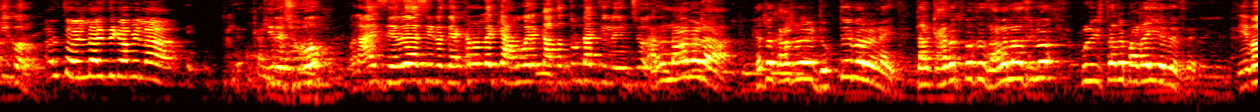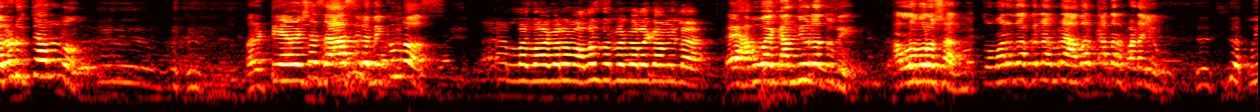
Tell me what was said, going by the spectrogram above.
কি করো? আমি চলে আসছি কাবিলা। কি রে শুভ? মানে আই জেলে আছি এটা দেখানোর লাগে আবু ভাইয়ের কাতার তুন ডাক দিল ইনছো আরে না বেটা এ তো কাঠে ঢুকতেই পারে নাই। তার কাগজপত্র ঝামেলা ছিল পুলিশ তারে পাঠাইয়ে দিয়েছে। এবারও ঢুকতে পারো না? মানে টিয়া পয়সা যা ছিল বেকুল লস। আল্লাহ যা করে ভালো জন্য করে কাবিলা এই হাবু ভাই কান্দিও না তুমি। আল্লাহ ভরসা। তোমার দরকার আমরা আবার কাতার পাঠাইও তুই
